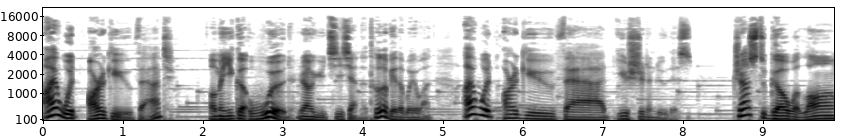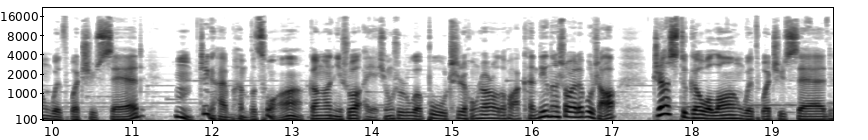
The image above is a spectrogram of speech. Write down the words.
I would argue that，我们一个 would 让语气显得特别的委婉。I would argue that you shouldn't do this, just to go along with what you said. 嗯，这个还很不错啊！刚刚你说，哎呀，熊叔如果不吃红烧肉的话，肯定能瘦下来不少。Just to go along with what you said,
